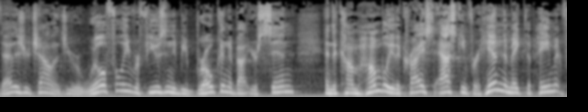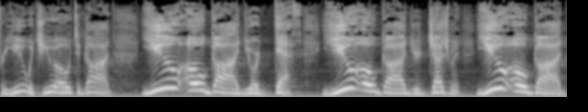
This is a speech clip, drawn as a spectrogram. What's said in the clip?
That is your challenge. You are willfully refusing to be broken about your sin and to come humbly to Christ, asking for Him to make the payment for you which you owe to God. You owe God your death. You owe God your judgment. You owe God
